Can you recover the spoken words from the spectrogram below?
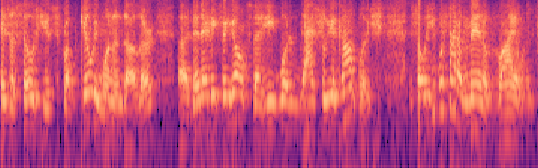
his associates from killing one another uh, than anything else that he would actually accomplish. So he was not a man of violence,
